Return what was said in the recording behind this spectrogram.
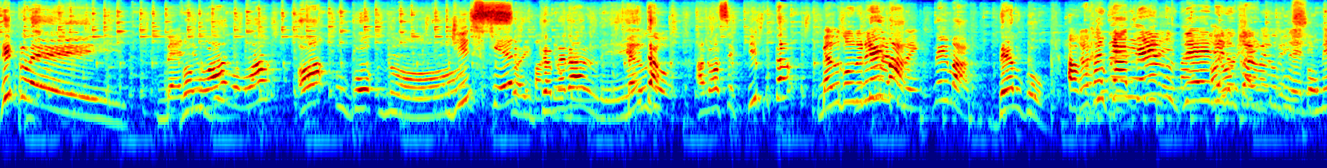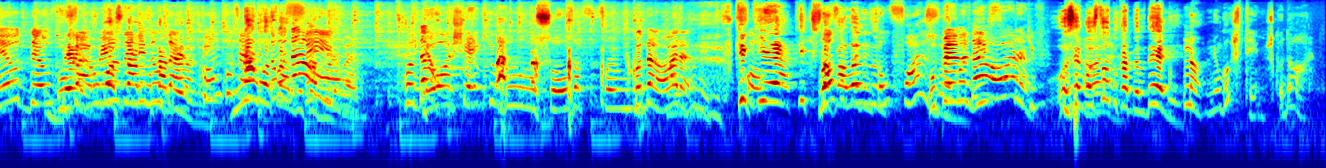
Replay. Belo Vamos lá, vamos lá. Ó, o gol. Nossa, De esquerda, em câmera lenta. gol. A nossa equipe tá... Belo gol do Neymar Neymar, também. Neymar, belo gol. Ah, mas o o cabelo dele Olha o cabelo dele. Meu Deus do Dele, céu. não cabelo dele do não cabelo. dava. Como que Não dá? gostava do cabelo. velho. Eu achei que o do Souza foi Ficou da hora. O que que é? O que que você tá Nossa, mas falando? eles são fáceis, O Pedro disse que... Você gostou do cabelo dele? Não, não gostei, mas ficou da hora.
